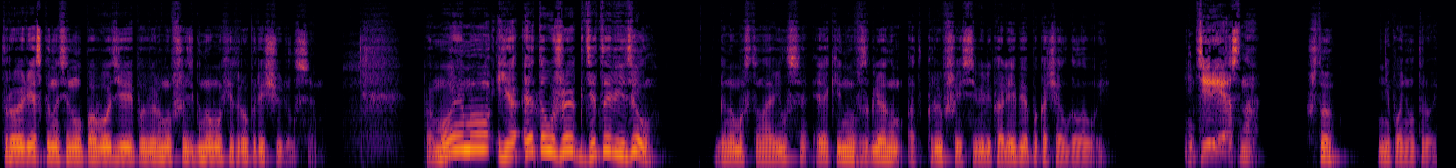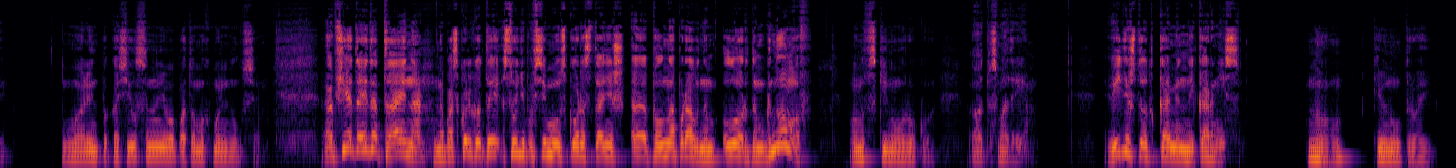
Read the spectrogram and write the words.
Трой резко натянул поводья и, повернувшись к гному, хитро прищурился. «По-моему, я это уже где-то видел». Гном остановился и, окинув взглядом открывшееся великолепие, покачал головой. «Интересно». «Что?» — не понял Трой. Гмалин покосился на него, потом ухмыльнулся. «Вообще-то это тайна, но поскольку ты, судя по всему, скоро станешь э, полноправным лордом гномов...» Он вскинул руку. «Вот, посмотри. Видишь тот каменный карниз?» «Ну?» — кивнул Трой.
